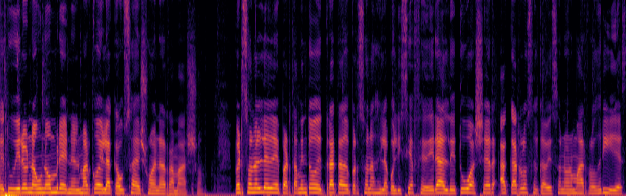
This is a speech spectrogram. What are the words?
Detuvieron a un hombre en el marco de la causa de Joana Ramallo. Personal del Departamento de Trata de Personas de la Policía Federal detuvo ayer a Carlos El Cabezón Omar Rodríguez,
